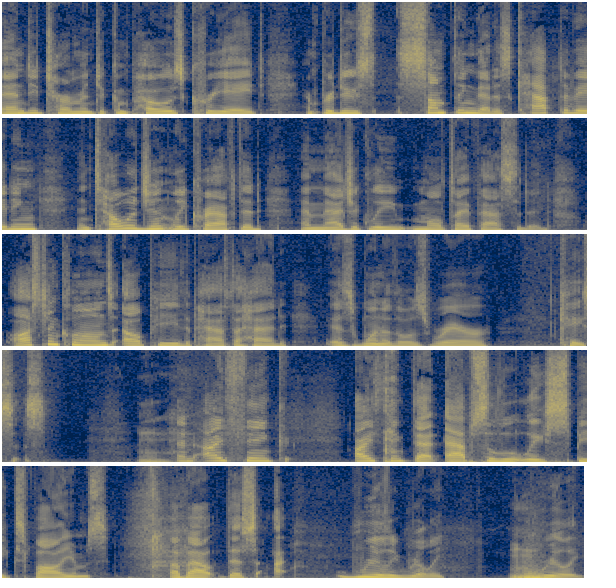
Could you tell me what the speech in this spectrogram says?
and determined to compose, create, and produce something that is captivating, intelligently crafted, and magically multifaceted. Austin Colon's LP, The Path Ahead, is one of those rare cases. Mm. And I think I think that absolutely speaks volumes about this. I, really, really, mm-hmm. really,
